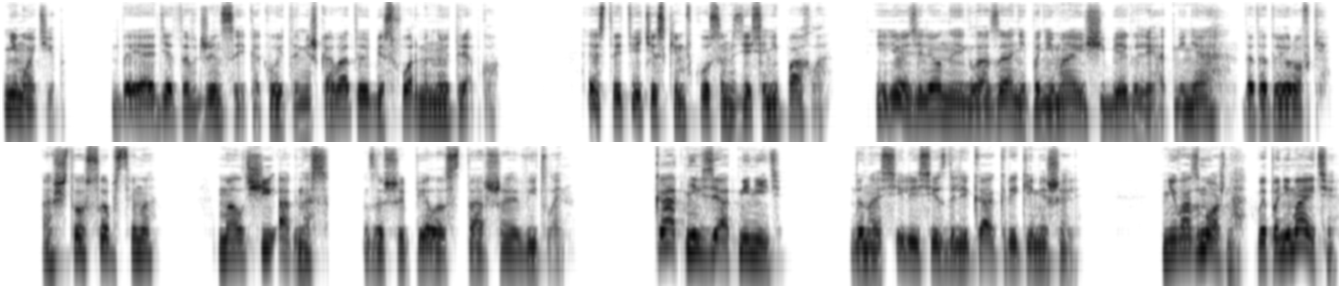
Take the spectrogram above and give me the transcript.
Не мой тип. Да и одета в джинсы и какую-то мешковатую бесформенную тряпку. Эстетическим вкусом здесь и не пахло. Ее зеленые глаза, непонимающе бегали от меня до татуировки. «А что, собственно?» «Молчи, Агнес!» – зашипела старшая Витлайн. «Как нельзя отменить?» Доносились издалека крики Мишель. «Невозможно! Вы понимаете?»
